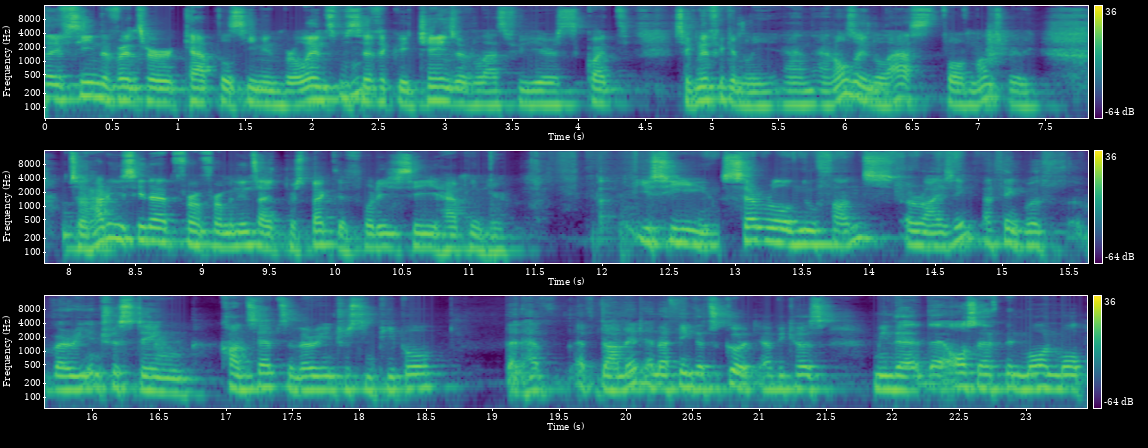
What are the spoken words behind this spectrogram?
I've seen the venture capital scene in Berlin mm-hmm. specifically mm-hmm. change over the last few years quite significantly, and, and also in the last 12 months, really. So, how do you see that from, from an inside perspective? What do you see happening here? You see several new funds arising, I think, with very interesting concepts and very interesting people that have, have done it. And I think that's good because, I mean, there, there also have been more and more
